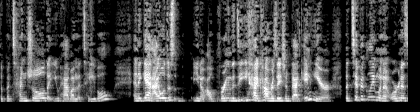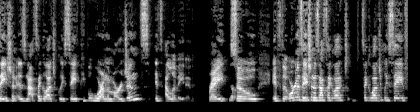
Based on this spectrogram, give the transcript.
the potential that you have on the table and again, I will just, you know, I'll bring the DEI conversation back in here. But typically, when an organization is not psychologically safe, people who are on the margins, it's elevated, right? Yep. So if the organization is not psycholog- psychologically safe,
